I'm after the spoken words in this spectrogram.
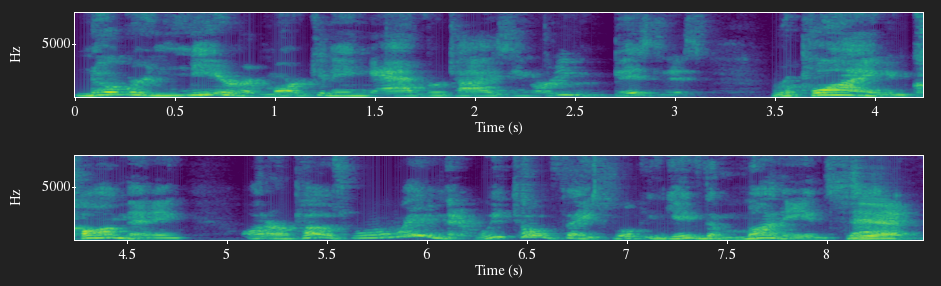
nowhere near marketing, advertising, or even business, replying and commenting on our post. Well, wait a minute. We told Facebook and gave them money and said,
